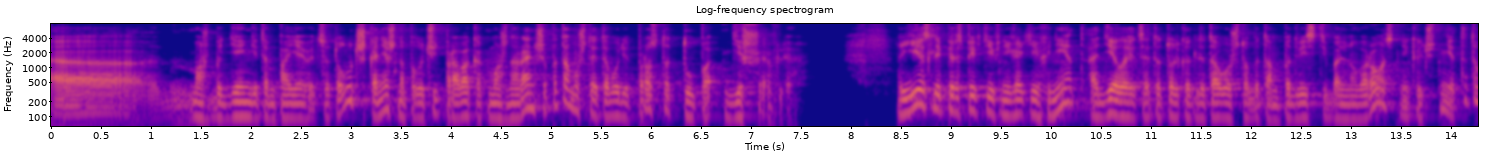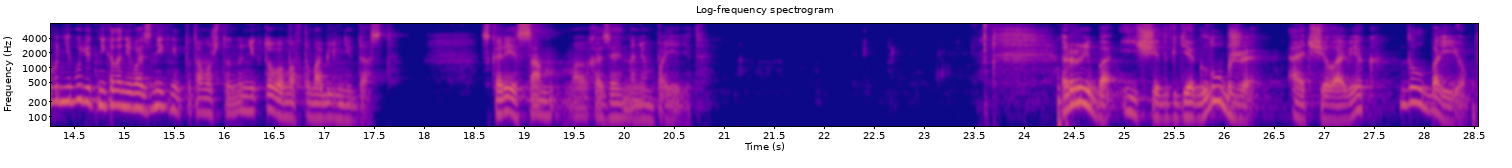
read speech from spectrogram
может быть, деньги там появятся, то лучше, конечно, получить права как можно раньше, потому что это будет просто тупо дешевле. Если перспектив никаких нет, а делается это только для того, чтобы там подвести больного родственника или что-то, нет, этого не будет, никогда не возникнет, потому что ну, никто вам автомобиль не даст. Скорее, сам э, хозяин на нем поедет. Рыба ищет где глубже, а человек – долбоеб.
